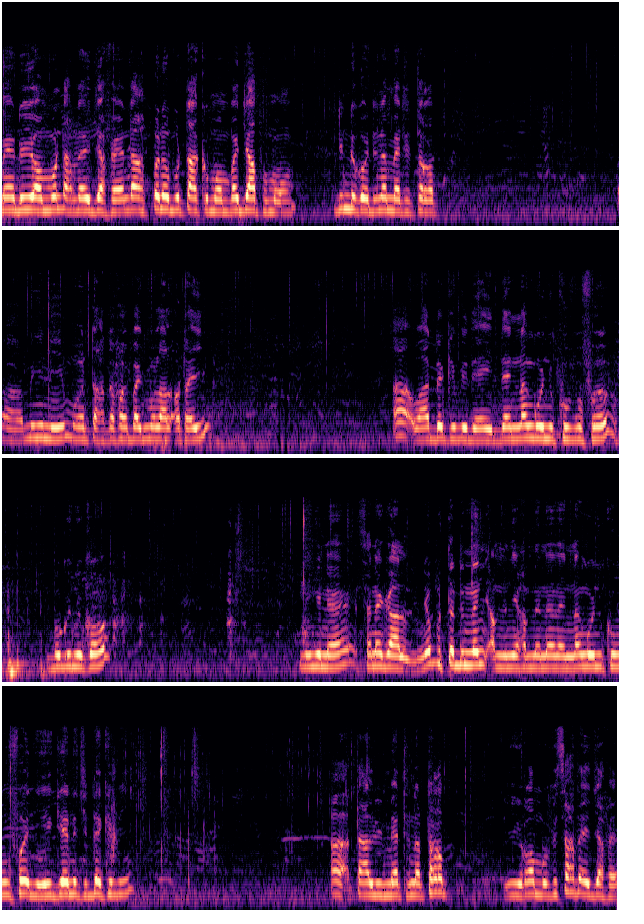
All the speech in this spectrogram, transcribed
Mais du yomb ndax day jafe ndax pëne bu tàkk moom ba jàpp moom dindi ko dina metti torop. Waaw mi ngi nii moo tax dafa bañ mu laal oto yi. Ah waa dëkk bi de dañ nanguwuñu couvre-feu bëgguñu ko. Ñu ngi ne Sénégal ñëpp tëdd nañ am na ñi xam ne nee nañ nanguwuñu couvre-feu ñu ngi génn ci dëkk bi. Ah taal bi metti na torop yi romb fi sax day jafe.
